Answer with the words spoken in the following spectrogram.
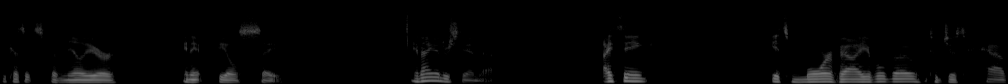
because it's familiar and it feels safe. And I understand that. I think it's more valuable, though, to just have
